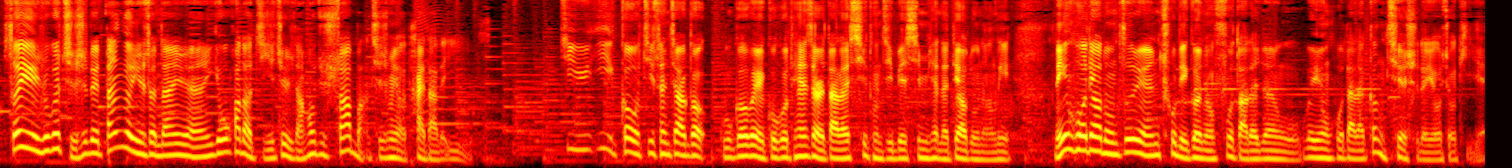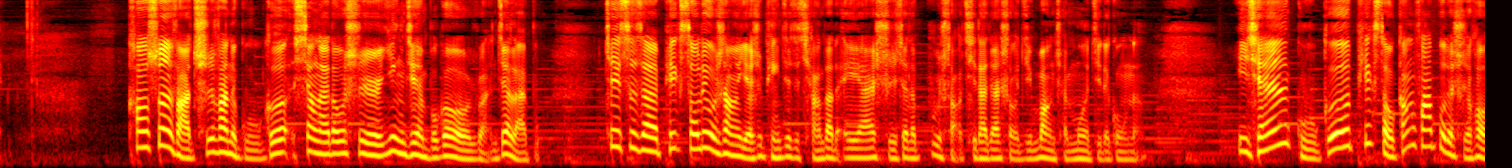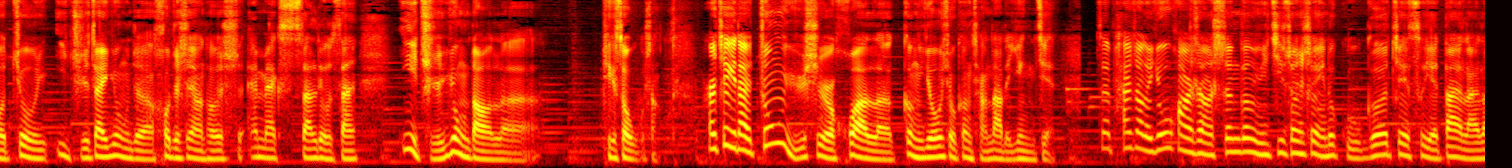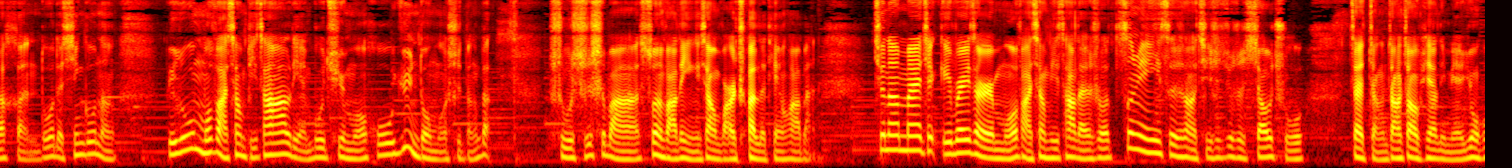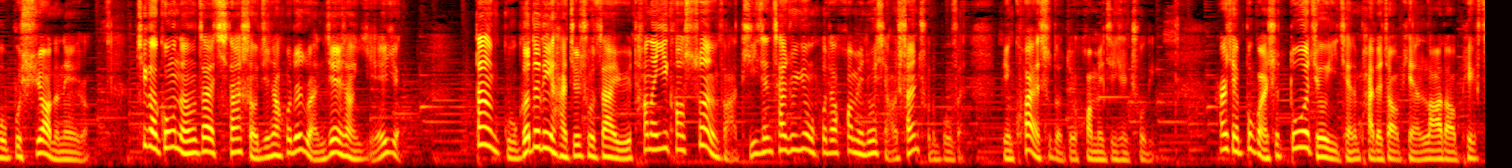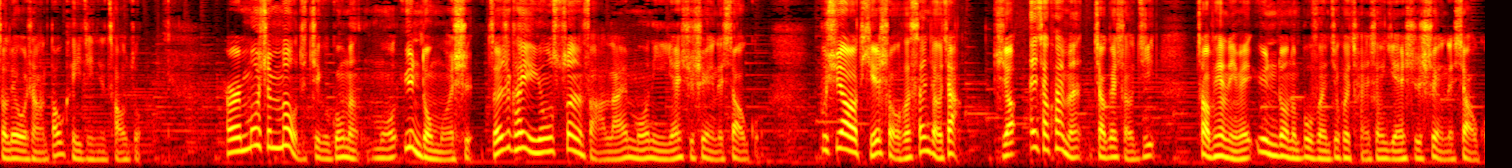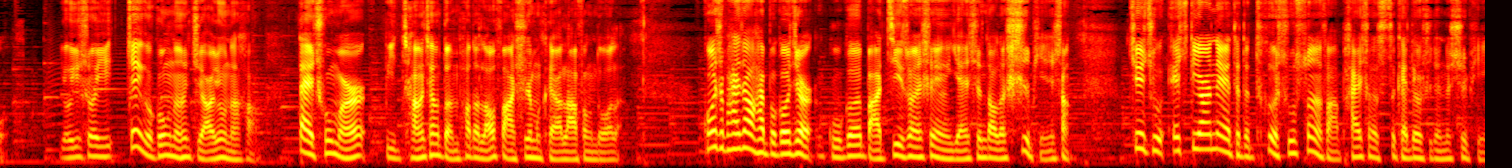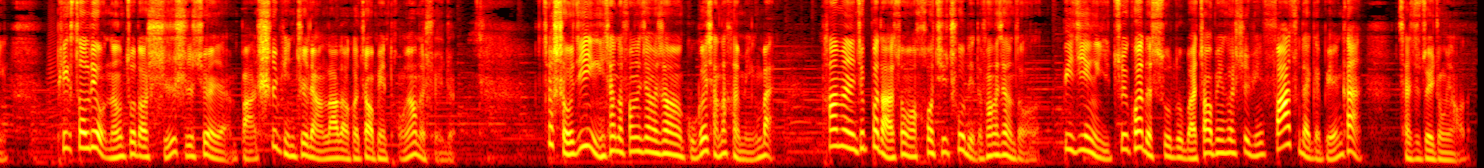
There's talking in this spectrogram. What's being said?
所以，如果只是对单个运算单元优化到极致，然后去刷榜，其实没有太大的意义。基于异构计算架构，谷歌为 Google Tensor 带来系统级别芯片的调度能力，灵活调动资源，处理各种复杂的任务，为用户带来更切实的优秀体验。靠算法吃饭的谷歌，向来都是硬件不够，软件来补。这次在 Pixel 6上，也是凭借着强大的 AI，实现了不少其他家手机望尘莫及的功能。以前谷歌 Pixel 刚发布的时候，就一直在用着后置摄像头是 MX 三六三，一直用到了 Pixel 五上，而这一代终于是换了更优秀、更强大的硬件，在拍照的优化上，深耕于计算摄影的谷歌这次也带来了很多的新功能，比如魔法橡皮擦、脸部去模糊、运动模式等等，属实是把算法的影像玩穿了天花板。就拿 Magic Eraser 魔法橡皮擦来说，字面意思上其实就是消除在整张照片里面用户不需要的内容。这个功能在其他手机上或者软件上也有，但谷歌的厉害之处在于，它能依靠算法提前猜出用户在画面中想要删除的部分，并快速的对画面进行处理。而且不管是多久以前拍的照片，拉到 Pixel 6上都可以进行操作。而 Motion Mode 这个功能模运动模式，则是可以用算法来模拟延时摄影的效果。不需要铁手和三脚架，只要按下快门，交给手机，照片里面运动的部分就会产生延时摄影的效果。有一说一，这个功能只要用得好，带出门比长枪短炮的老法师们可要拉风多了。光是拍照还不够劲儿，谷歌把计算摄影延伸到了视频上，借助 HDRNet 的特殊算法拍摄 4K 六十帧的视频，Pixel 6能做到实时渲染，把视频质量拉到和照片同样的水准。在手机影像的方向上，谷歌想得很明白。他们就不打算往后期处理的方向走了，毕竟以最快的速度把照片和视频发出来给别人看才是最重要的。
